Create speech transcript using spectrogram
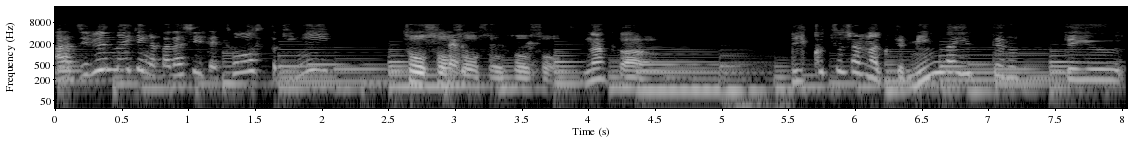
ーあ、自分の意見が正しいって通すときに、そうそうそうそうそうそう。なんか、理屈じゃなくてみんな言ってるっていう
